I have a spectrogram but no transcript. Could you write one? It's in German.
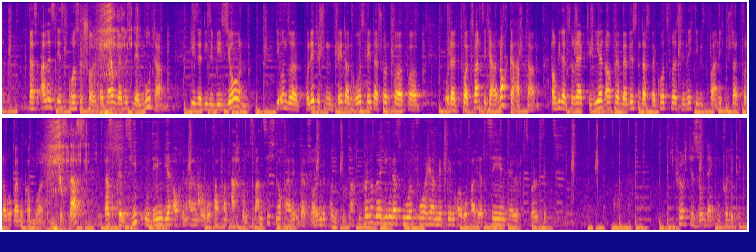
das alles ist Brüssel schuld. Ich glaube, wir müssen den Mut haben, diese, diese Vision, die unsere politischen Väter und Großväter schon vor, vor oder vor 20 Jahren noch gehabt haben, auch wieder zu reaktivieren, auch wenn wir wissen, dass wir kurzfristig nicht die Vereinigten Staaten von Europa bekommen wollen. Ist das das Prinzip, in dem wir auch in einem Europa von 28 noch eine überzeugende Politik machen können? Oder ging das nur vorher mit dem Europa der 10, 11, 12, 17? Ich fürchte, so denken Politiker.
